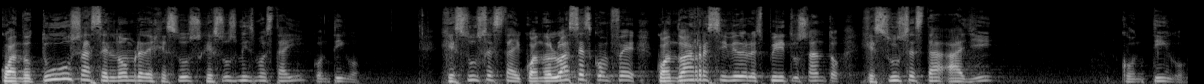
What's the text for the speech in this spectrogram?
cuando tú usas el nombre de Jesús, Jesús mismo está ahí contigo. Jesús está ahí. Cuando lo haces con fe, cuando has recibido el Espíritu Santo, Jesús está allí contigo.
